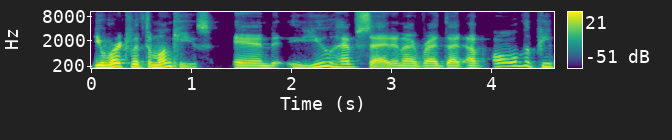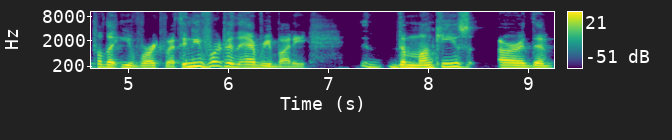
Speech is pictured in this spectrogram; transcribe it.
You worked with the Monkees, and you have said, and I've read that of all the people that you've worked with, and you've worked with everybody, the Monkees are the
